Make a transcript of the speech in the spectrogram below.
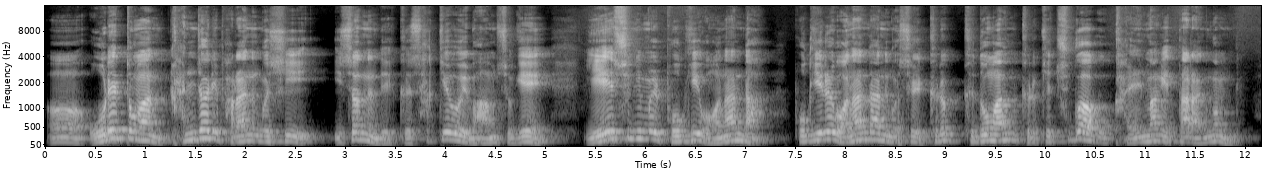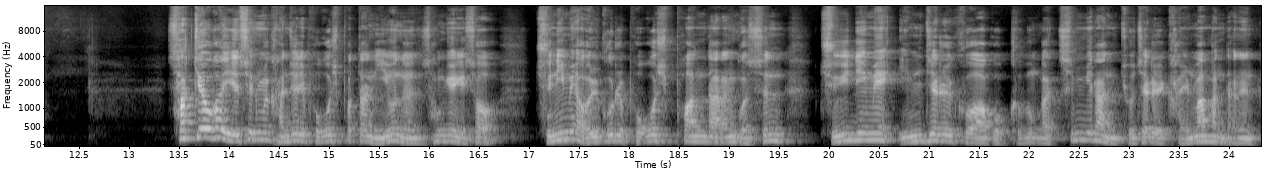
어, 오랫동안 간절히 바라는 것이 있었는데 그 사개오의 마음속에 예수님을 보기 원한다. 보기를 원한다는 것을 그, 그동안 그렇게 추구하고 갈망했다라는 겁니다. 사케오가 예수님을 간절히 보고 싶었다는 이유는 성경에서 주님의 얼굴을 보고 싶어 한다는 것은 주님의 임재를 구하고 그분과 친밀한 교제를 갈망한다는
